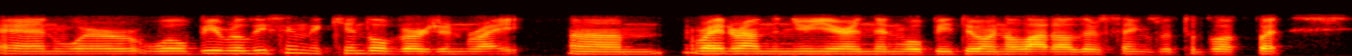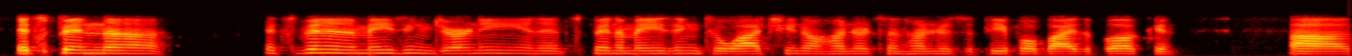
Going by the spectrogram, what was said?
and we're we'll be releasing the Kindle version right um, right around the new year, and then we'll be doing a lot of other things with the book. But it's been uh, it's been an amazing journey, and it's been amazing to watch you know hundreds and hundreds of people buy the book and uh,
